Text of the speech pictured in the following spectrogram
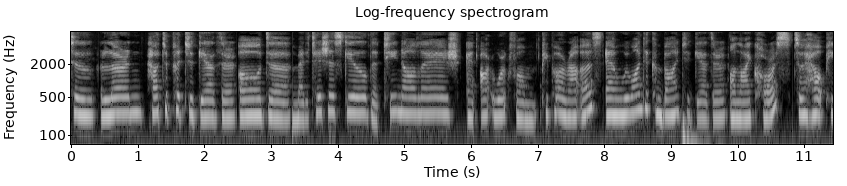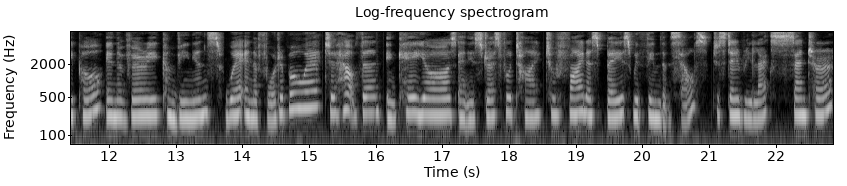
to learn how to put together all the meditation skill, the tea knowledge, and artwork from people around us. And we want to combine together online course to help people in a very convenient way and affordable way to help them in chaos and in stressful time to find a space within themselves to stay relaxed, center,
